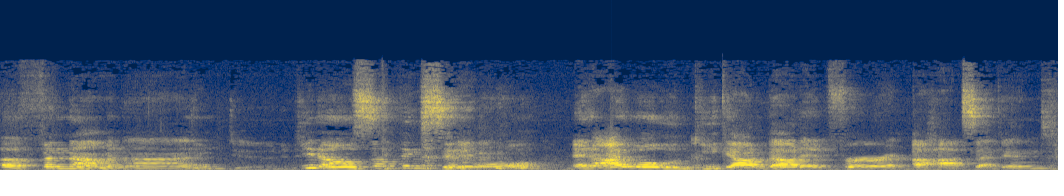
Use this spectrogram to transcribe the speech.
a phenomenon, you know, something simple, and I will geek out about it for a hot second.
